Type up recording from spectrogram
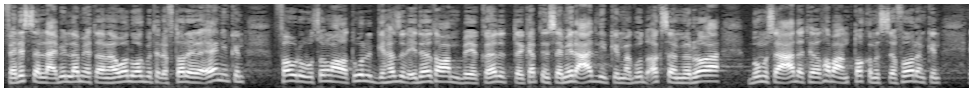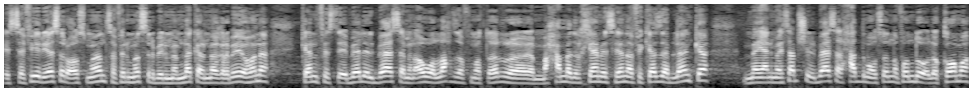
فلسه اللاعبين لم يتناولوا وجبة الإفطار إلى الآن يمكن فور وصولهم على طول الجهاز الإداري طبعا بقيادة كابتن سمير عدلي يمكن مجهود أكثر من رائع بمساعدة طبعا طاقم السفاره يمكن السفير ياسر عثمان سفير مصر بالمملكة المغربية هنا كان في استقبال البعثة من أول لحظة في مطار محمد الخامس هنا في كازابلانكا. ما يعني ما يسابش البعثة لحد ما وصلنا فندق الإقامة.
